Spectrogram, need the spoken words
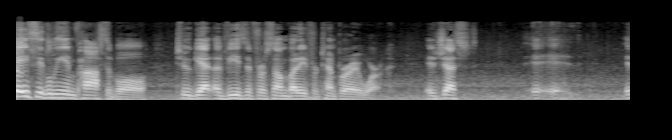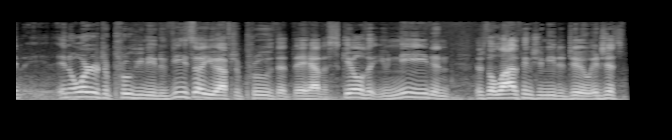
basically impossible to get a visa for somebody for temporary work. It's just, it, it, in order to prove you need a visa, you have to prove that they have a skill that you need, and there's a lot of things you need to do. It's just,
